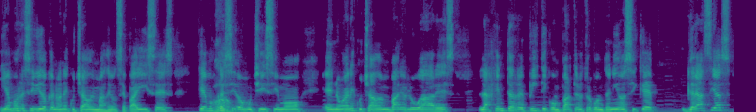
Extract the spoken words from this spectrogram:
y hemos recibido que nos han escuchado en más de 11 países, que hemos crecido muchísimo, eh, nos han escuchado en varios lugares. La gente repite y comparte nuestro contenido, así que gracias.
